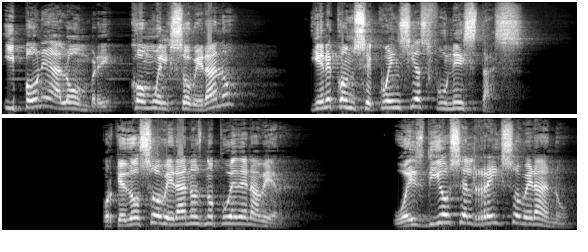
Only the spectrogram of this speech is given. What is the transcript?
y pone al hombre como el soberano, tiene consecuencias funestas. Porque dos soberanos no pueden haber. O es Dios el rey soberano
